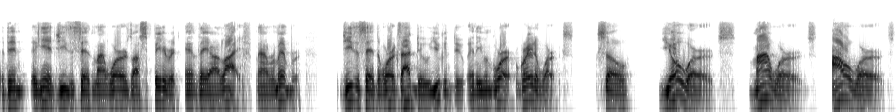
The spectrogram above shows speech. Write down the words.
And then again, Jesus says, My words are spirit and they are life. Now remember, Jesus said, The works I do, you can do, and even greater works. So your words, my words, our words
